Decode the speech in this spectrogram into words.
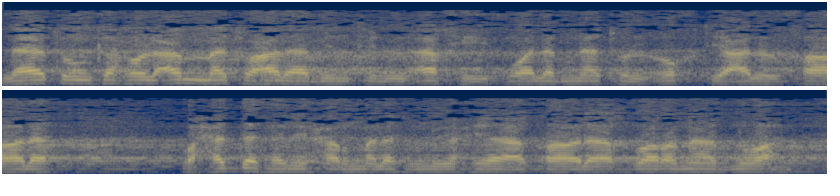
لا تنكح العمة على بنت الأخ ولا ابنة الأخت على الخالة. وحدثني حرملة بن يحيى قال أخبرنا ابن وهب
